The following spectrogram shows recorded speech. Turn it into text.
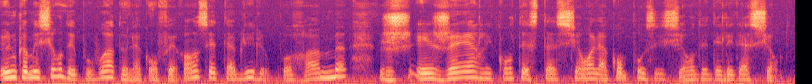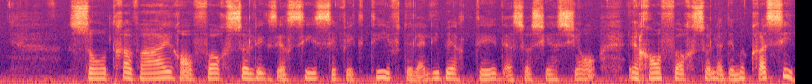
Une commission des pouvoirs de la conférence établit le quorum et gère les contestations à la composition des délégations. Son travail renforce l'exercice effectif de la liberté d'association et renforce la démocratie.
